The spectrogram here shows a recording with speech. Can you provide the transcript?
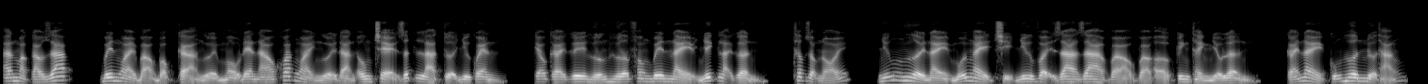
An mặc áo giáp, bên ngoài bảo bọc cả người màu đen áo khoác ngoài người đàn ông trẻ rất là tựa như quen, kéo cái ghê hướng hứa phong bên này nhích lại gần, thấp giọng nói, những người này mỗi ngày chỉ như vậy ra ra vào và ở kinh thành nhiều lần, cái này cũng hơn nửa tháng,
